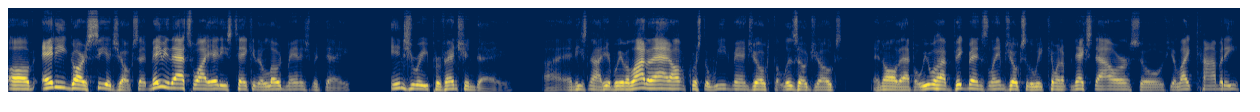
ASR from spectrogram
of Eddie Garcia jokes. Maybe that's why Eddie's taking a load management day, injury prevention day, uh, and he's not here. But we have a lot of that. Of course, the Weed Man jokes, the Lizzo jokes, and all that. But we will have Big Ben's lame jokes of the week coming up next hour. So if you like comedy,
